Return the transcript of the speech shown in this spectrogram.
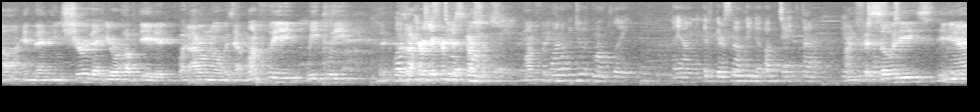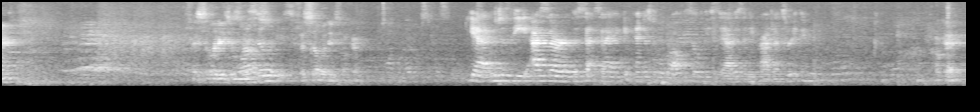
Uh, And then ensure that you're updated, but I don't know, is that monthly, weekly? Because I heard different discussions. Why Monthly. don't we do it monthly? And if there's nothing to update, then. it On would just- facilities and? Facilities and what else? Facilities. Facilities, okay. Yeah, which is the ESSER, the set seg, and just overall facility status, any projects or anything. Okay,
